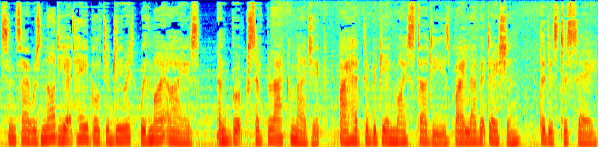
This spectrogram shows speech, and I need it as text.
since I was not yet able to do it with my eyes, and books of black magic. I had to begin my studies by levitation, that is to say,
